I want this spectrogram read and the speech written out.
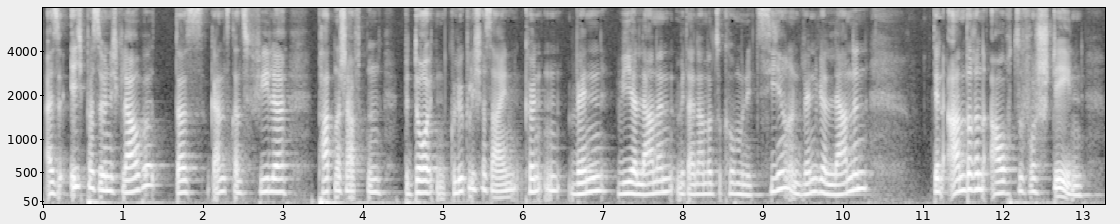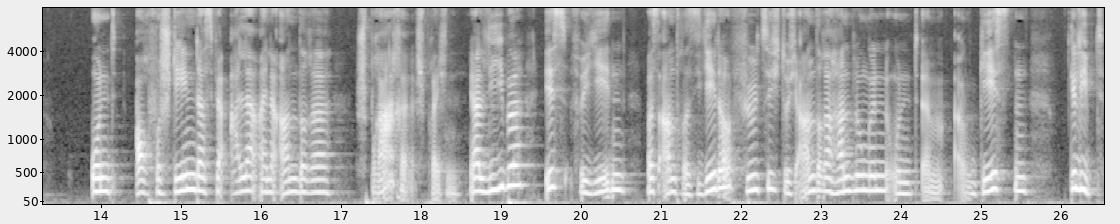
Also ich persönlich glaube, dass ganz, ganz viele Partnerschaften bedeutend glücklicher sein könnten, wenn wir lernen, miteinander zu kommunizieren und wenn wir lernen, den anderen auch zu verstehen und auch verstehen, dass wir alle eine andere Sprache sprechen. Ja, Liebe ist für jeden was anderes. Jeder fühlt sich durch andere Handlungen und ähm, Gesten geliebt.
